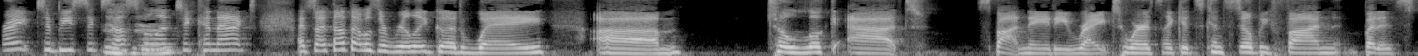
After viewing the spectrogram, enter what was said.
right to be successful Mhm. and to connect and so i thought that was a really good way um, to look at spontaneity right to where it's like it can still be fun but it's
